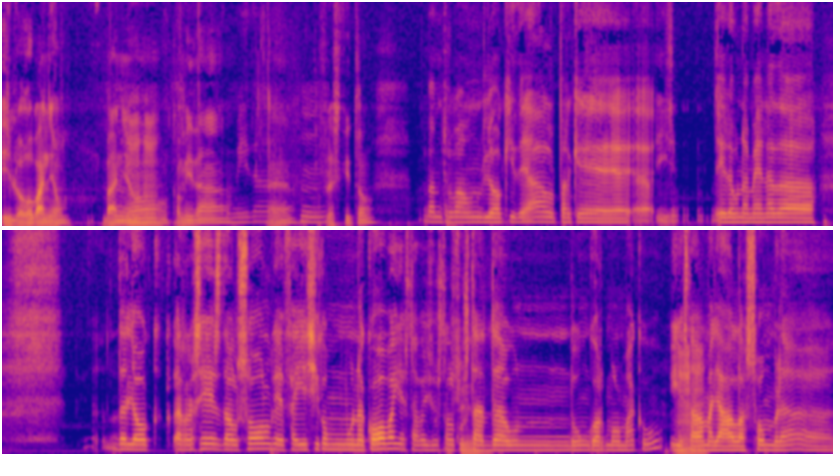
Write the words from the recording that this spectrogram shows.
Y luego baño. Baño, Ujú. comida, Comida... eh, Mm. fresquito. Vam trobar un lloc ideal perquè eh, era una mena de de lloc a recés del sol que feia així com una cova i estava just al Sí. costat d'un d'un gorg molt maco i Mhm. estàvem allà a la sombra eh,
